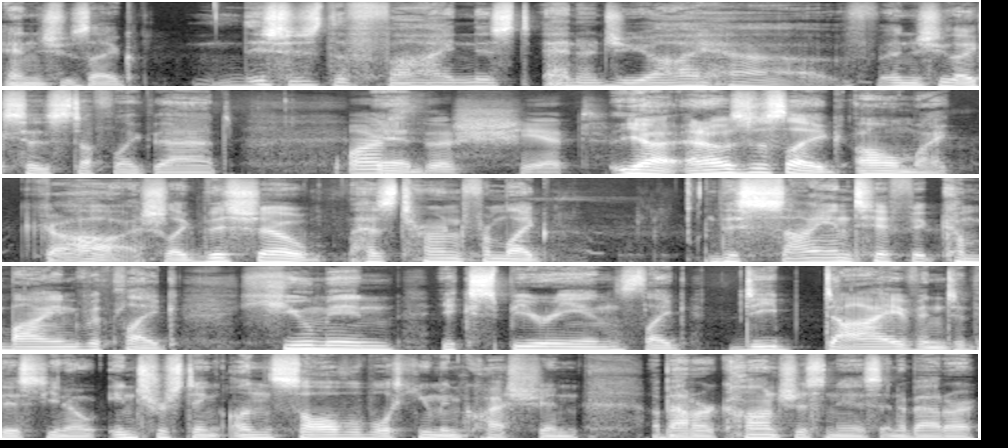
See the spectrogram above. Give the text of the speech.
And she's like this is the finest energy i have. And she like says stuff like that. What And- the shit? yeah, and I was just like, oh my gosh, like this show has turned from like this scientific combined with like human experience, like deep dive into this, you know, interesting, unsolvable human question about our consciousness and about our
